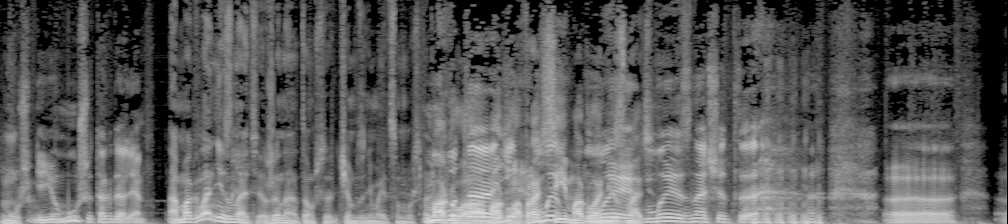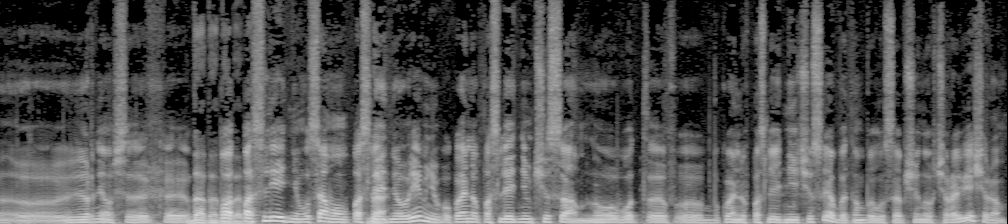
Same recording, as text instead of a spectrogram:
муж. ее муж и так далее. А могла не знать жена о том, что, чем занимается муж? Ну, могла, вот, э, могла. В России мы, могла мы, не знать. Мы, значит, э, э, вернемся к да, да, по да, последнему, самому последнему да. времени, буквально последним часам. Но вот буквально в последние часы, об этом было сообщено вчера вечером,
